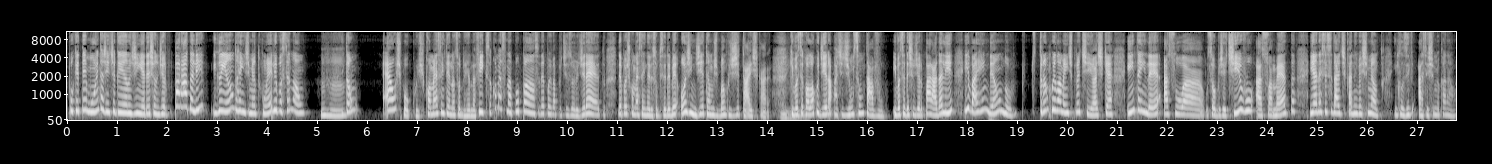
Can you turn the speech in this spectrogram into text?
porque tem muita gente ganhando dinheiro, deixando dinheiro parado ali e ganhando rendimento com ele e você não. Uhum. Então, é aos poucos. Começa entendendo sobre renda fixa, começa na poupança, depois vai pro tesouro direto, depois começa a entender sobre CDB. Hoje em dia temos bancos digitais, cara, que você coloca o dinheiro a partir de um centavo e você deixa o dinheiro parado ali e vai rendendo tranquilamente para ti. Eu acho que é entender a sua, o seu objetivo, a sua meta e a necessidade de cada investimento. Inclusive, assiste o meu canal.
